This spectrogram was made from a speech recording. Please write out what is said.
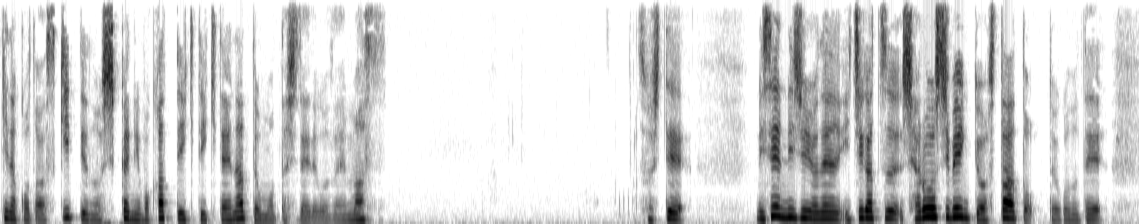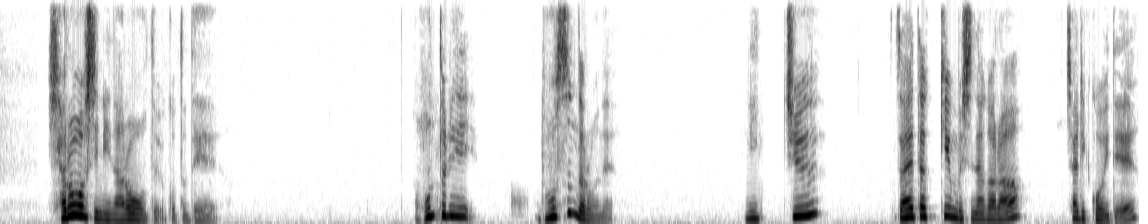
きなことは好きっていうのをしっかり分かって生きていきたいなって思った次第でございます。そして、2024年1月、社労士勉強スタートということで、社労士になろうということで、本当に、どうすんだろうね。日中在宅勤務しながら、チャリこいで、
